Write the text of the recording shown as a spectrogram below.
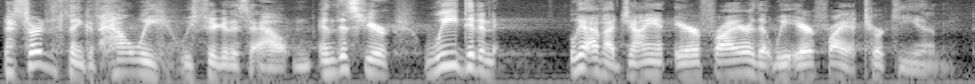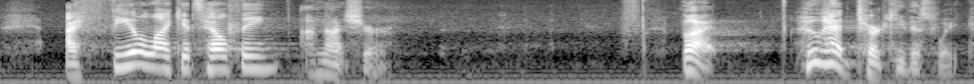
And I started to think of how we, we figure this out. And, and this year, we did an, we have a giant air fryer that we air fry a turkey in. I feel like it's healthy. I'm not sure. But who had turkey this week?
